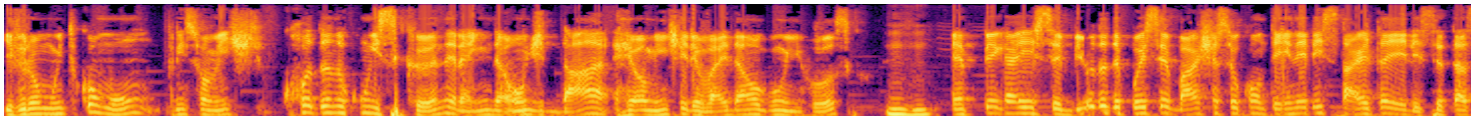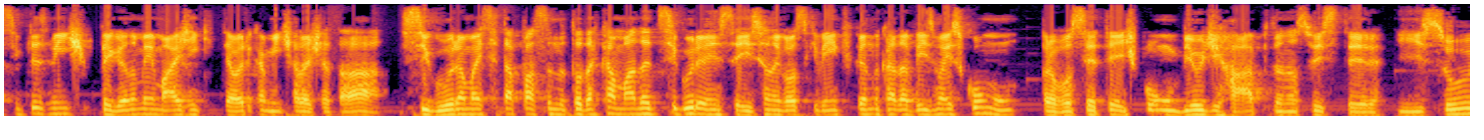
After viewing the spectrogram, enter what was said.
e virou muito comum, principalmente rodando com scanner ainda, onde dá, realmente ele vai dar algum enrosco. Uhum. É pegar e você builda, depois você baixa seu container e starta ele. Você tá simplesmente pegando uma imagem que teoricamente ela já tá segura, mas você tá passando toda a camada de segurança. Isso é um negócio que vem ficando cada vez mais comum para você ter tipo um build rápido na sua esteira. E isso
